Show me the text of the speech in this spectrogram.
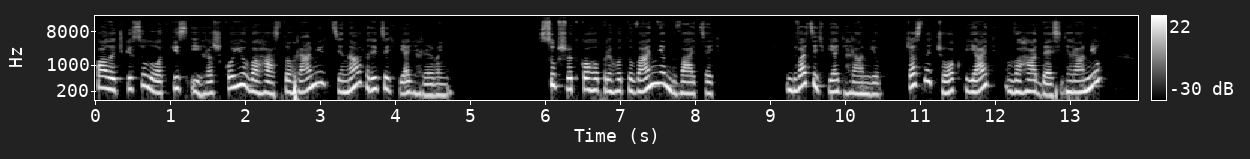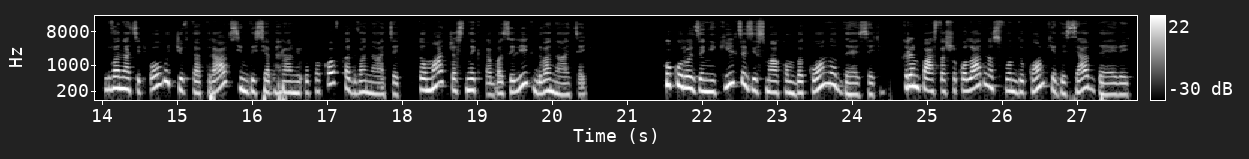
Палички солодкі з іграшкою, вага 100 грамів, ціна 35 гривень. Суп швидкого приготування 20, 25 грамів. Часничок 5, вага 10 грамів. 12 овочів та трав, 70 грамів упаковка 12, томат, часник та базилік 12. Кукурудзяні кільця зі смаком бекону 10. Крем-паста шоколадна з фундуком 59.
